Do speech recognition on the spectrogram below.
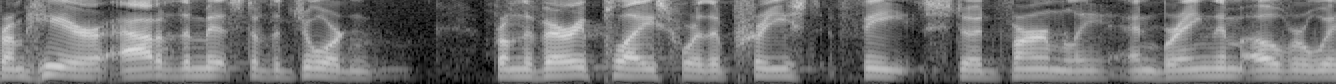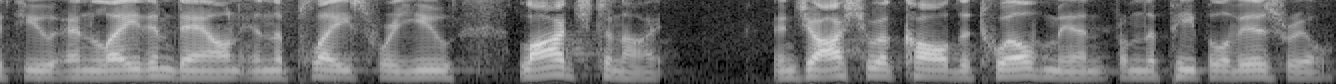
from here out of the midst of the Jordan, from the very place where the priest's feet stood firmly, and bring them over with you and lay them down in the place where you lodge tonight. And Joshua called the twelve men from the people of Israel,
